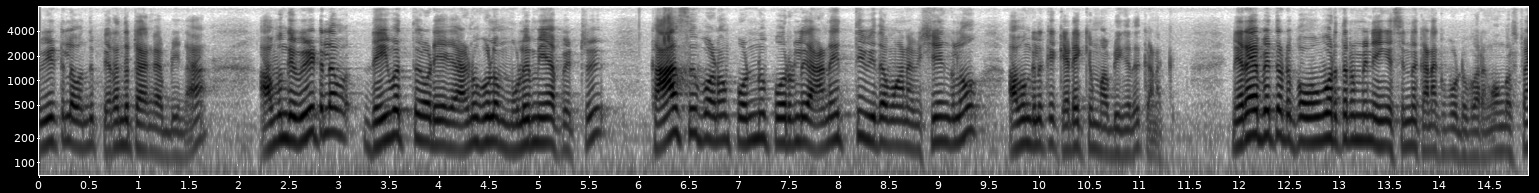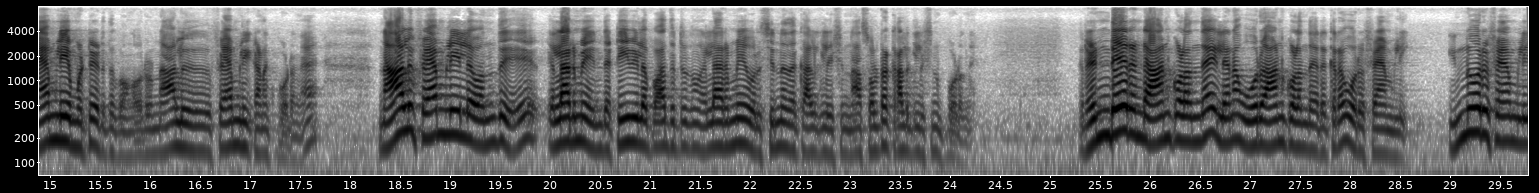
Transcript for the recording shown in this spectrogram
வீட்டில் வந்து பிறந்துட்டாங்க அப்படின்னா அவங்க வீட்டில் தெய்வத்தோடைய அனுகூலம் முழுமையாக பெற்று காசு பணம் பொண்ணு பொருள் அனைத்து விதமான விஷயங்களும் அவங்களுக்கு கிடைக்கும் அப்படிங்கிறது கணக்கு. நிறைய பேர்த்தோட இப்போ ஒவ்வொருத்தருமே நீங்கள் சின்ன கணக்கு போட்டு பாருங்கள் உங்கள் ஃபேமிலியை மட்டும் எடுத்துக்கோங்க. ஒரு நாலு ஃபேமிலி கணக்கு போடுங்க. நாலு ஃபேமிலியில் வந்து எல்லாருமே இந்த டிவியில் பார்த்துட்ருக்கோம் எல்லாருமே ஒரு சின்னதை கால்குலேஷன் நான் சொல்கிற கால்குலேஷன் போடுங்க. ரெண்டே ரெண்டு ஆண் குழந்தை இல்லைன்னா ஒரு ஆண் குழந்தை இருக்கிற ஒரு ஃபேமிலி இன்னொரு ஃபேமிலி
